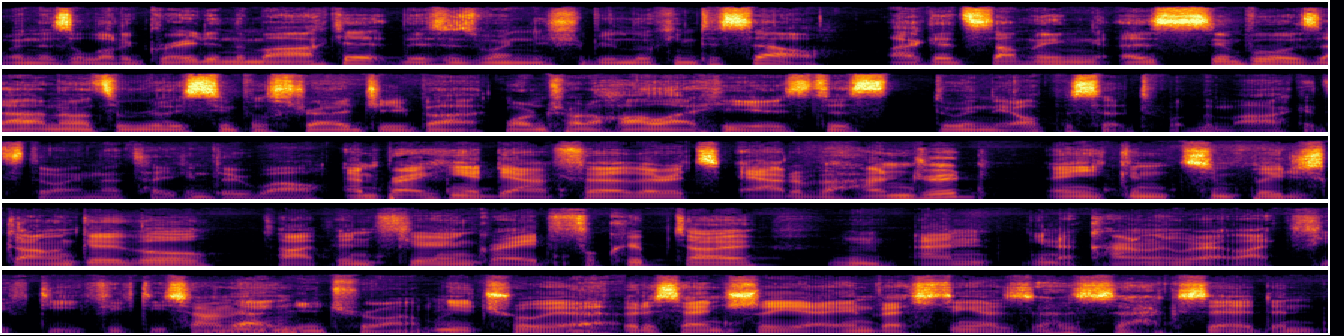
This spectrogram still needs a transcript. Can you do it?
When there's a lot of greed in the market, this is when you should be looking to sell. Like it's something as simple as that. I know it's a really simple strategy, but what I'm trying to highlight here is just doing the opposite to what the market's doing. That's how you can do well. and breaking it down further, it's out of 100 and you can simply just go on Google, type in fear and greed for crypto hmm. and you know currently we're at like 50 50 something. Yeah, neutral, aren't we? Neutral, yeah. Yeah. But essentially, yeah, investing as, as Zach said and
